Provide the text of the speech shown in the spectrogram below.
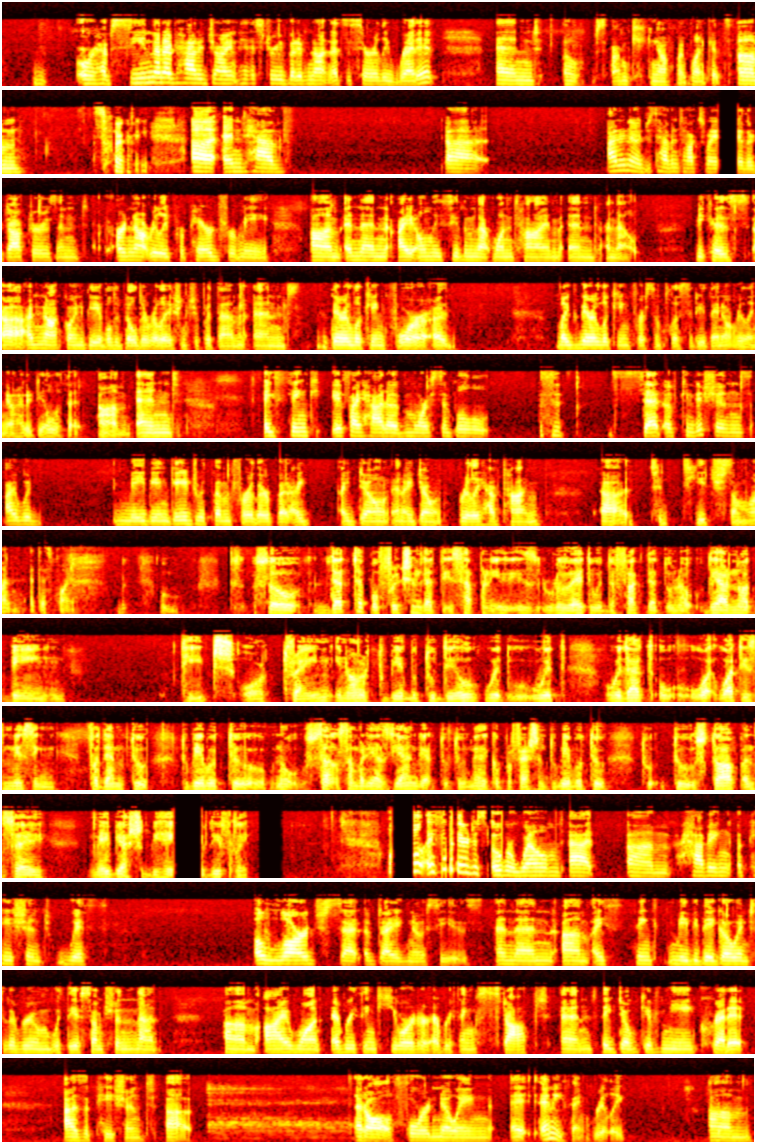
or have seen that I've had a giant history, but have not necessarily read it. And oh, I'm kicking off my blankets. Um, sorry, uh, and have uh, I don't know, just haven't talked to my other doctors and are not really prepared for me. Um, and then I only see them that one time, and I'm out because uh, I'm not going to be able to build a relationship with them, and they're looking for a like they're looking for simplicity. They don't really know how to deal with it. Um, and I think if I had a more simple set of conditions, I would maybe engage with them further. But I I don't, and I don't really have time uh, to teach someone at this point. So that type of friction that is happening is related with the fact that you know they are not being teach or train in order to be able to deal with with with that what what is missing for them to to be able to you know so, somebody as young to, to medical profession to be able to to to stop and say maybe I should behave differently. Well I think they're just overwhelmed at um, having a patient with a large set of diagnoses. And then um, I think maybe they go into the room with the assumption that um, I want everything cured or everything stopped, and they don't give me credit as a patient uh, at all for knowing a- anything really. Um,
